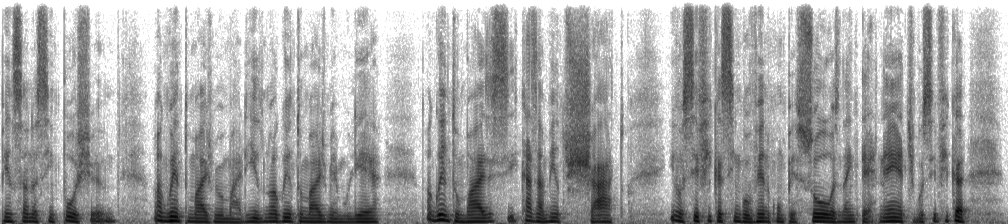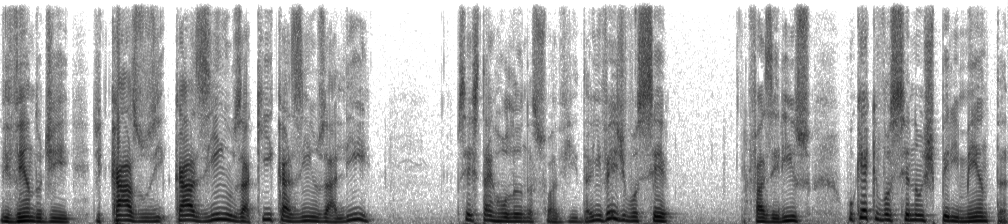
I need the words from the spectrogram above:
pensando assim: poxa, não aguento mais meu marido, não aguento mais minha mulher, não aguento mais esse casamento chato. E você fica se envolvendo com pessoas na internet, você fica vivendo de, de casos, casinhos aqui, casinhos ali. Você está enrolando a sua vida. Em vez de você fazer isso, por que é que você não experimenta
